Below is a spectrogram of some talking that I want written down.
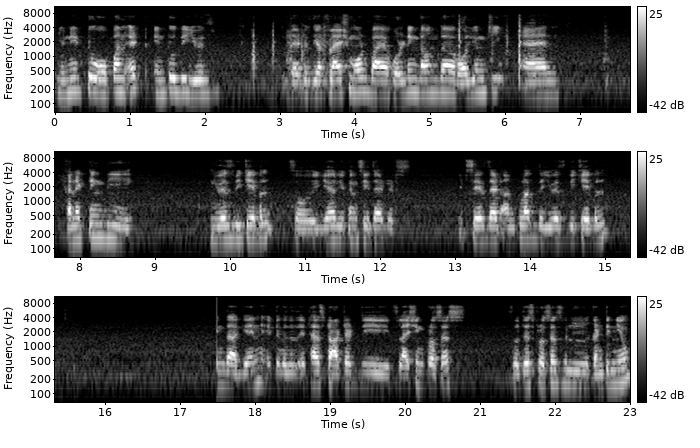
you need to open it into the USB that is your flash mode by holding down the volume key and connecting the USB cable. So here you can see that it's it says that unplug the USB cable. The again it will it has started the flashing process. So this process will continue.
